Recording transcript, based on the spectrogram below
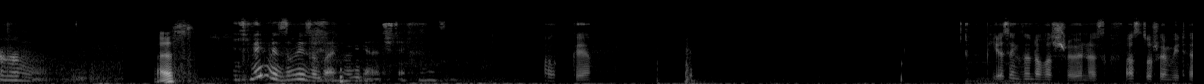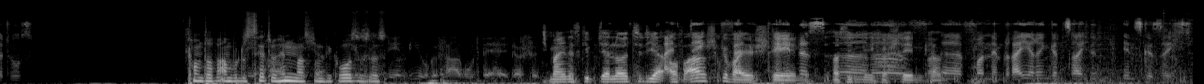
Ähm, Was? ich will mir sowieso bald mal wieder nicht stechen lassen. Okay. Piercings sind doch was Schönes, fast so schön wie Tattoos. Kommt drauf an, wo du das Tattoo hinmachst und wie groß es ist. Ich meine, es gibt ja Leute, die Ein auf Arschgeweih stehen, fetten was ich Penis, nicht äh, verstehen von, kann. Äh, von einem Dreijährigen gezeichnet ins Gesicht.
